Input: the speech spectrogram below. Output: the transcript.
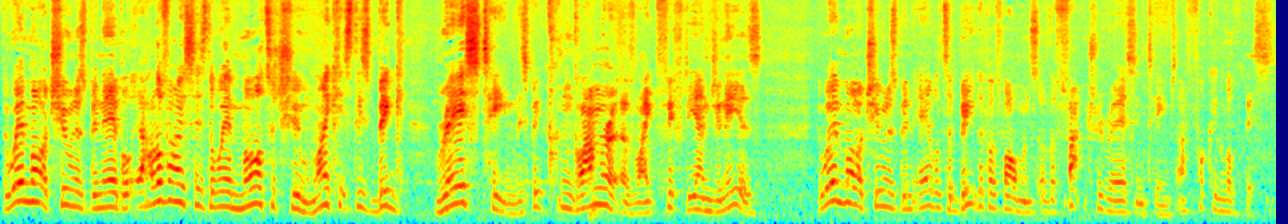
The way MotoTune has been able, I love how he says the way MotoTune, like it's this big race team, this big conglomerate of like 50 engineers. The way MotoTune has been able to beat the performance of the factory racing teams, I fucking love this.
